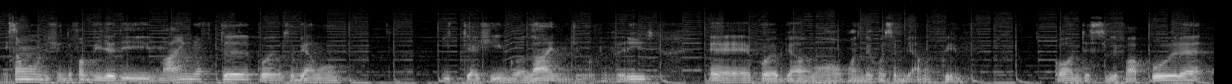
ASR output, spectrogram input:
mi stavamo dicendo, fa video di Minecraft, poi cosa abbiamo GTA 5 online, il gioco preferito, e poi abbiamo quante cose abbiamo qui. Contest li fa pure,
